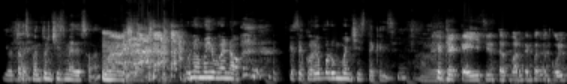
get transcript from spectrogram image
y ahorita les cuento un chisme de eso. ¿eh? Uno muy bueno, que se corrió por un buen chiste que hice. ¿Qué, qué hiciste aparte? Fue tu culpa.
